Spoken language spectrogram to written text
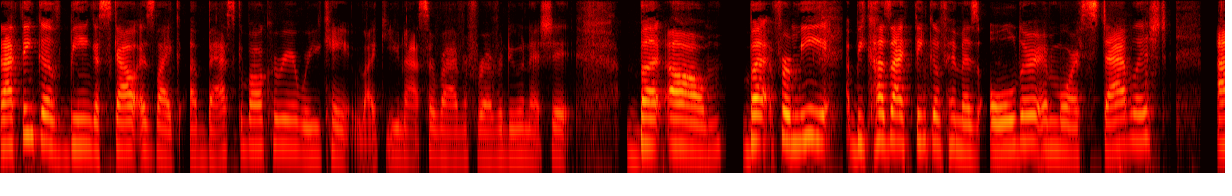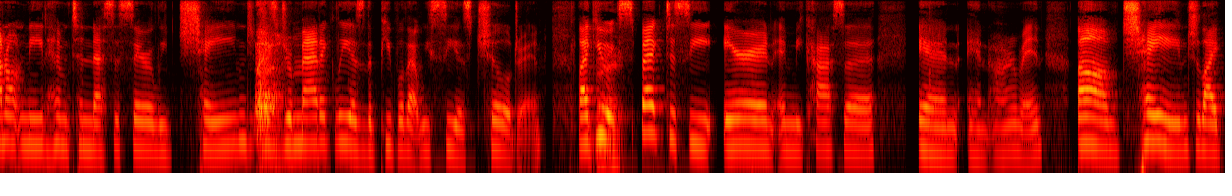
And I think of being a scout as like a basketball career where you can't like you're not surviving forever doing that shit. But um but for me because I think of him as older and more established, I don't need him to necessarily change as dramatically as the people that we see as children. Like you Right. expect to see Eren and Mikasa and and Armin um change like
